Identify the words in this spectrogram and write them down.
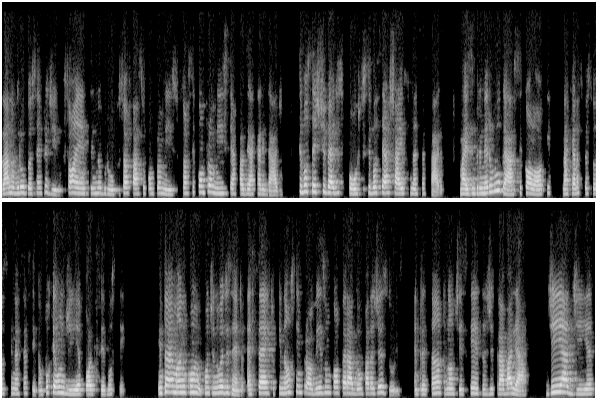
Lá no grupo eu sempre digo: só entre no grupo, só faça o compromisso, só se compromisse a fazer a caridade. Se você estiver disposto, se você achar isso necessário. Mas, em primeiro lugar, se coloque naquelas pessoas que necessitam, porque um dia pode ser você. Então, Emmanuel continua dizendo: é certo que não se improvisa um cooperador para Jesus. Entretanto, não te esqueças de trabalhar dia a dia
